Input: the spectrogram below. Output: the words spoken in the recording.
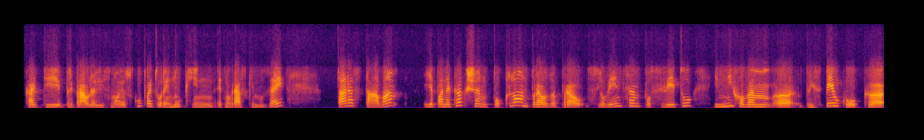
kajti pripravljali smo jo skupaj, torej NUK in etnografski muzej. Ta razstava je pa nekakšen poklon pravzaprav slovencem po svetu in njihovem uh, prispevku k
